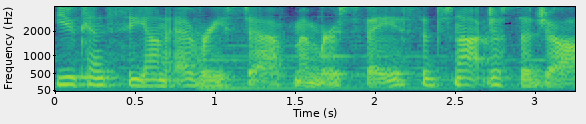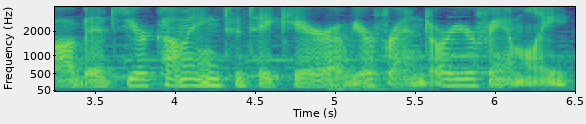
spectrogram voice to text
You can see on every staff member's face, it's not just a job, it's you're coming to take care of your friend or your family.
